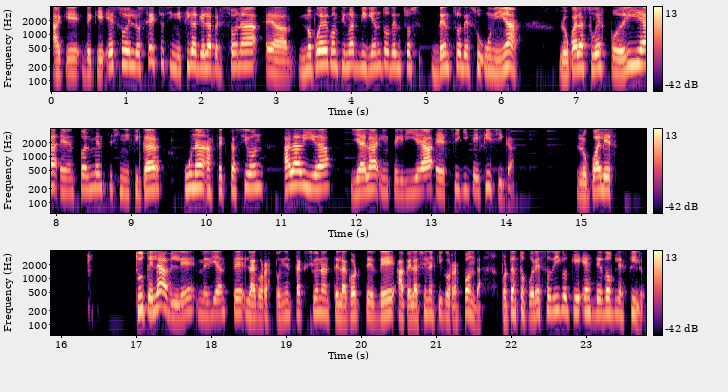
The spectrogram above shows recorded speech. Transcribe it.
a, que, de que eso en los hechos significa que la persona eh, no puede continuar viviendo dentro, dentro de su unidad, lo cual a su vez podría eventualmente significar una afectación a la vida y a la integridad eh, psíquica y física, lo cual es tutelable mediante la correspondiente acción ante la Corte de Apelaciones que corresponda. Por tanto, por eso digo que es de doble filo.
